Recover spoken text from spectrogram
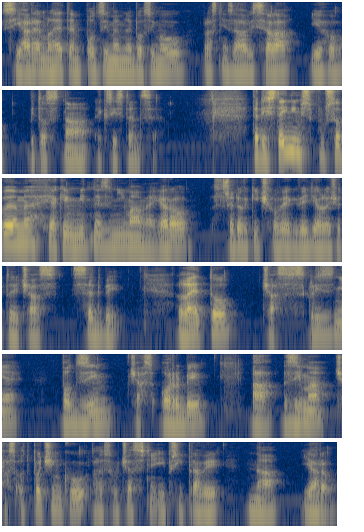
s jarem, létem, podzimem nebo zimou, vlastně závisela jeho bytostná existence. Tedy stejným způsobem, jakým my dnes vnímáme jaro, středověký člověk věděl, že to je čas sedby. Léto, čas sklizně, podzim, čas orby a zima, čas odpočinku, ale současně i přípravy na jaro.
